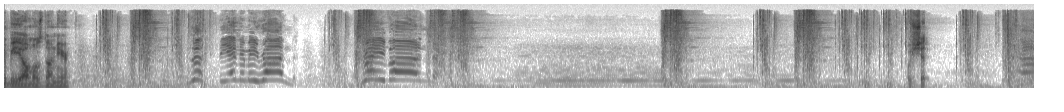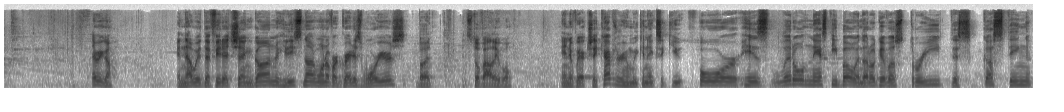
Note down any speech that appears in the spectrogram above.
Should be almost done here. Look, the enemy run! Raven! Oh shit. There we go. And now we've defeated Shengun. He's not one of our greatest warriors, but it's still valuable. And if we actually capture him, we can execute for his little nasty bow, and that'll give us three disgusting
